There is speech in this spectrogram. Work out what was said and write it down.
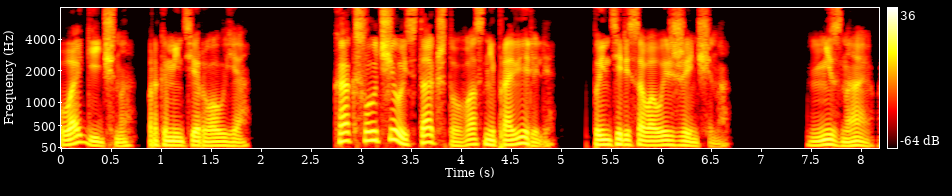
«Логично», — прокомментировал я. «Как случилось так, что вас не проверили?» — поинтересовалась женщина. «Не знаю.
